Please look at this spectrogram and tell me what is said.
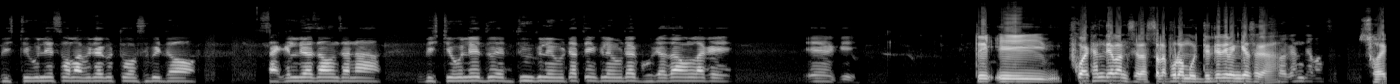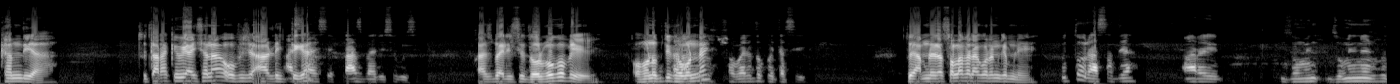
বৃষ্টি হলে চলাফেরা করতে অসুবিধা সাইকেল নিয়ে যাওয়া যায় না। বৃষ্টি হলে দুই কিলোমিটার তিন কিলোমিটার ঘুরে যাওয়া লাগে এ আর কি। তুই এই কয়খান দিয়া ভাঙছে? রাস্তাটা পুরো মধ্যে দিয়ে ভেঙে গেছে ছয়খান দিয়ে ভাঙছে। ছয়খান দিয়া? তুই তারা কেউ আইছে না অফিস আর দিক থেকে? কাজ বাইরেছে কইছে কাজ বাইরেছে ধরবো কবে? অহন অব্দি খবর নাই? সবাই তো কইতাছি। তুই আপনারা চলাফেরা করেন কেমনে? তো রাস্তা দিয়া। আর জমিন জমিনের উপর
